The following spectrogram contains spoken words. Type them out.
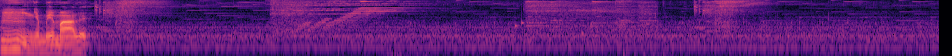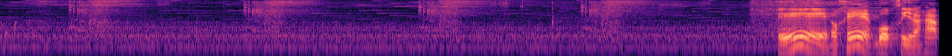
อืมยังไม่มาเลย เอโอเค บวกสี่แล้วครับ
